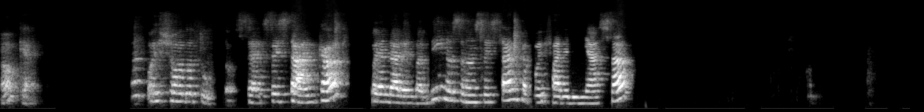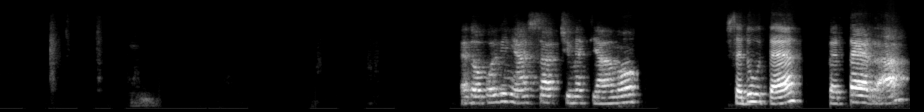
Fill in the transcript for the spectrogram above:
Ok e poi sciolgo tutto. Se sei stanca, puoi andare in bambino, se non sei stanca puoi fare vinyasa. E dopo il vinyasa ci mettiamo sedute per terra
